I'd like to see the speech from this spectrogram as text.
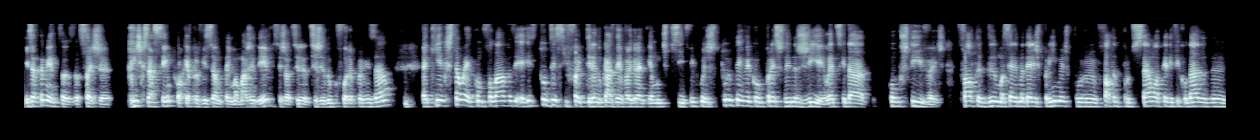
Exatamente, ou seja, riscos há sempre, qualquer previsão tem uma margem de erro, seja, seja, do que for a previsão. Aqui a questão é, como falavas, é, é, todo esse efeito, tirando o caso da Evergrande, que é muito específico, mas tudo tem a ver com preços de energia, eletricidade, combustíveis, falta de uma série de matérias-primas por falta de produção ou até dificuldade de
